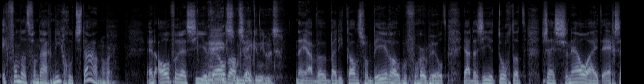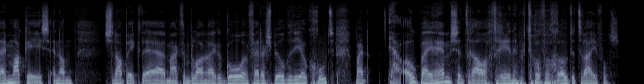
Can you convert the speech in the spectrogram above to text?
Ik vond dat vandaag niet goed staan, hoor. En Alvarez zie je nee, wel dan... zeker niet goed nou ja, bij die kans van Bero bijvoorbeeld. Ja, dan zie je toch dat zijn snelheid echt zijn makke is. En dan snap ik, hij maakt een belangrijke goal en verder speelde hij ook goed. Maar ja, ook bij hem centraal achterin heb ik toch wel grote twijfels.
